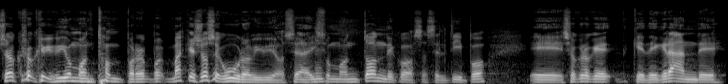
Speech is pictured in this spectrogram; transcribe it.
yo creo que vivió un montón, por- por- más que yo seguro vivió, o sea, hizo un montón de cosas el tipo. Eh, yo creo que, que de grande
